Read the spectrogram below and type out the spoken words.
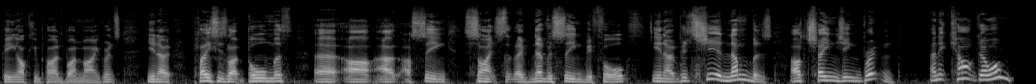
being occupied by migrants. You know, places like Bournemouth uh, are, are, are seeing sites that they've never seen before. You know, the sheer numbers are changing Britain and it can't go on.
